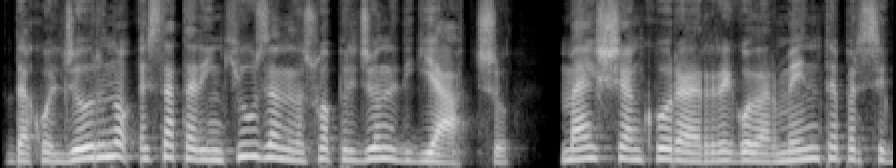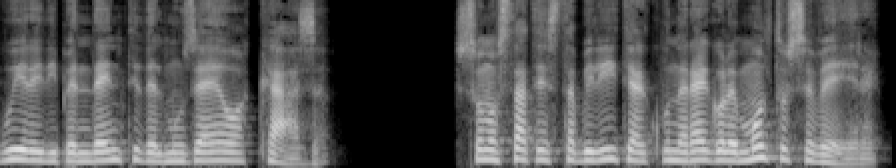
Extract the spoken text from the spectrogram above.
Da quel giorno è stata rinchiusa nella sua prigione di ghiaccio, ma esce ancora regolarmente per seguire i dipendenti del museo a casa. Sono state stabilite alcune regole molto severe.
